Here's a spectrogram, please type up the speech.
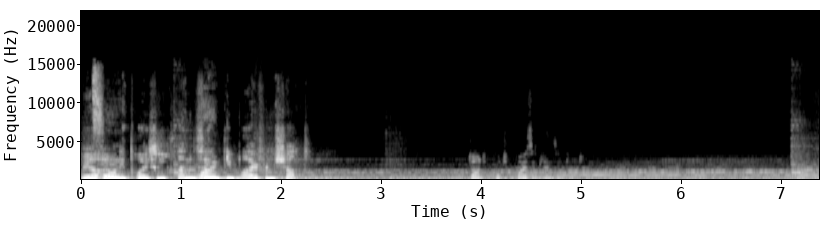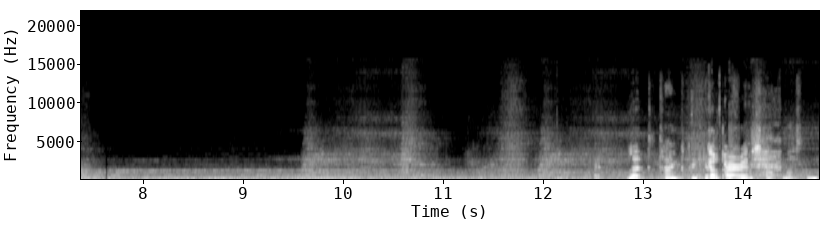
We are two, only poison cleansing one. the wyvern shot. Don't put poison cleansing counter. Let the tank pick it Kill up before we parried. start blasting.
